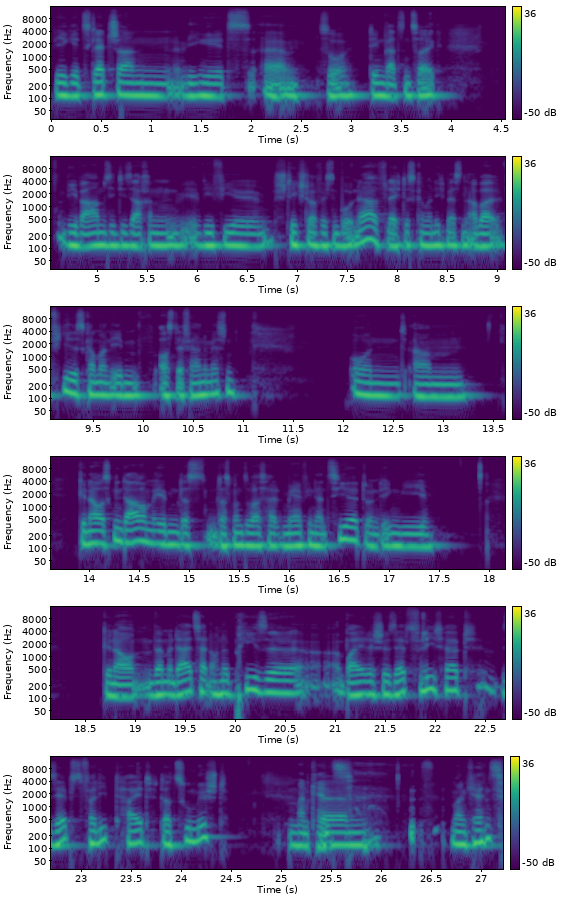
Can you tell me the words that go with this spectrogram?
wie geht's Gletschern, wie geht's ähm, so dem ganzen Zeug. Wie warm sind die Sachen, wie, wie viel Stickstoff ist im Boden? Ja, vielleicht das kann man nicht messen, aber vieles kann man eben aus der Ferne messen. Und ähm, genau, es ging darum eben, dass, dass man sowas halt mehr finanziert und irgendwie, genau, wenn man da jetzt halt noch eine Prise äh, bayerische Selbstverliebtheit, Selbstverliebtheit dazu mischt, Man kennt's. ähm, man kennt's,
